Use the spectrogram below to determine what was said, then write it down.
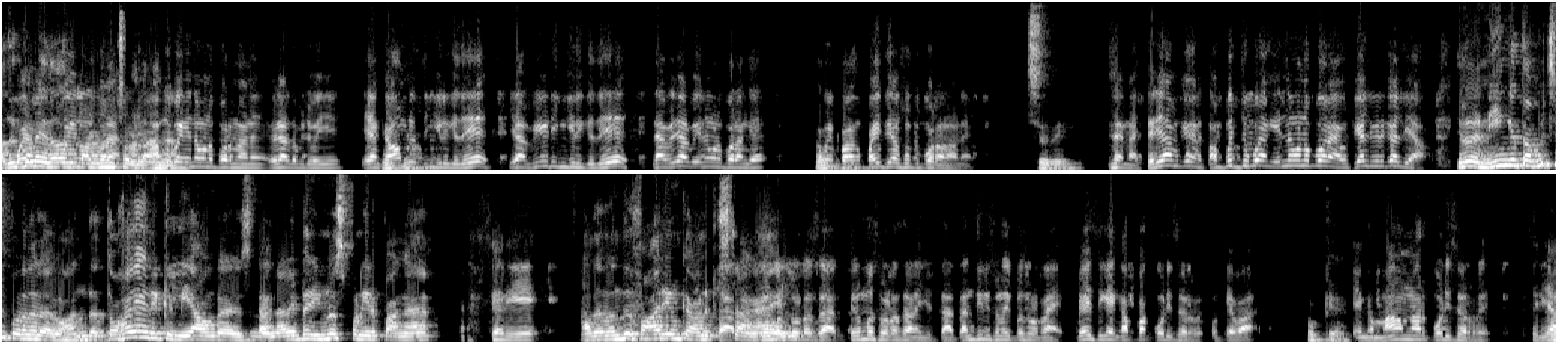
அதுக்குள்ள ஏதாவது பண்ணணும்னு அங்க சொல்றாங்க. போய் என்ன பண்ண போறேன் நானு? வெளிநாட்டு போய். என் காம்ப்ளெக்ஸ் இங்க இருக்குது. என் வீடு இங்க இருக்குது. நான் வெளிநாட்டு போய் என்ன பண்ண போறாங்க? போய் பைத்தியம் சுத்த போறேன் நானு. சரி. இல்ல நான் தெரியாம கேட்கறேன் தப்பிச்சு போய் என்ன பண்ண போறேன்? ஒரு கேள்வி இருக்கா இல்லையா? இல்ல நீங்க தப்பிச்சு போறதுல அந்த தொகை இருக்கு இல்லையா? அவங்க நிறைய பேர் இன்வெஸ்ட் பண்ணிருப்பாங்க சரி. அத வந்து ஃபாரின்க்கு அனுப்பிச்சிட்டாங்க. திரும்ப சொல்றேன் சார். திரும்ப சொல்றேன் சார் நான் தந்திரி சொன்ன இப்ப சொல்றேன். பேசிக்கா எங்க அப்பா கோடீஸ்வரர் ஓகேவா ஓகே எங்க மாமனார் கோடீஸ்வரர் சரியா?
